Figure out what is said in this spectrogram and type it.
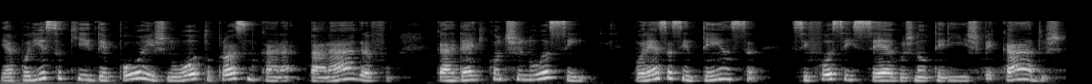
E é por isso que depois, no outro próximo parágrafo, Kardec continua assim: Por essa sentença, se fosseis cegos não teríeis pecados,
